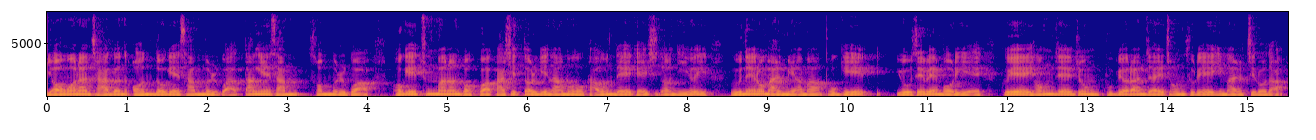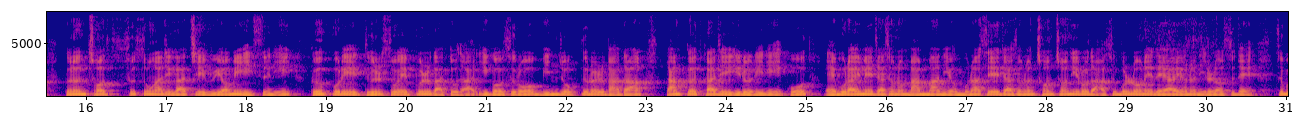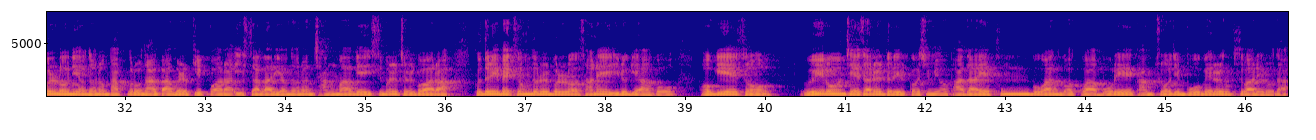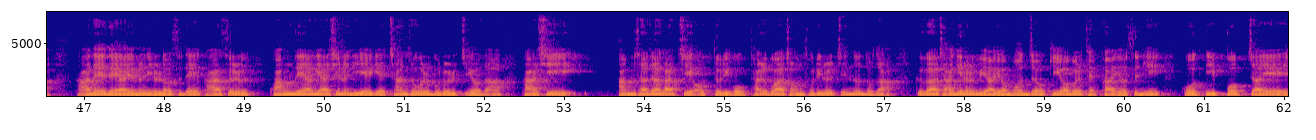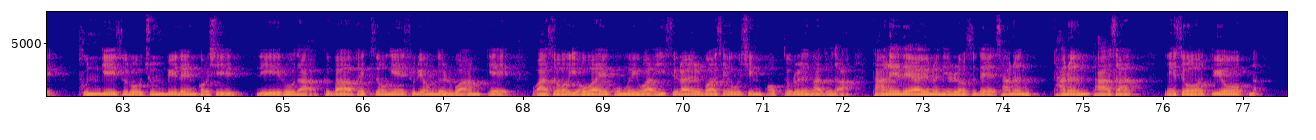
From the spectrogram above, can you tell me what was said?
영원한 작은 언덕의 산물과 땅의 산, 선물과 거기에 충만한 것과 가시떨기 나무 가운데에 계시던 이의 은혜로 말미암아 복이 요셉의 머리에 그의 형제 중 구별한 자의 정수리에 임할지로다. 그는 첫 숫송아지 같이 위엄이 있으니 그 뿔이 들소의 뿔 같도다. 이것으로 민족들을 받아 땅끝까지 이르리니 곧 에브라임의 자손은 만만이요 문하세의 자손은 천천히로다. 스불론에 대하여는 일러스되 스불론이여 너는 밖으로 나감을 기뻐하라. 이사가리여 너는 장막에 있음을 즐거워하라. 그들이 백성들을 불러 산에 이르게 하고 거기에서 의로운 제사를 드릴 것이며 바다의 풍부한 것과 모래에 감추어진 보배를 흡수하리로다. 가대에 대하여는 일러스되 갓을 광대하게 하시는 이에게 찬송을 부를지어다. 갓이 암사자 같이 엎드리고 팔과 정수리를 찢는도다. 그가 자기를 위하여 먼저 기업을 택하였으니 곧 입법자의 분기수로 준비된 것이리로다. 그가 백성의 수령들과 함께 와서 여호와의 공의와 이스라엘과 세우신 법도를 행하도다. 단에 대하여는 일러스되 사는 단은 바산에서 뛰어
